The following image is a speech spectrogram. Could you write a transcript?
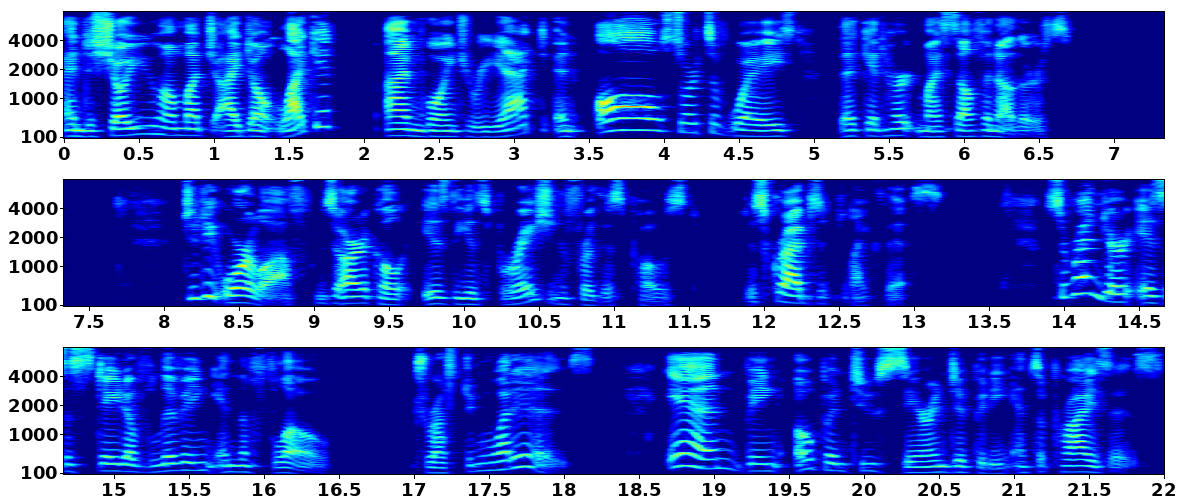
And to show you how much I don't like it, I'm going to react in all sorts of ways that can hurt myself and others. Judy Orloff, whose article is the inspiration for this post, describes it like this Surrender is a state of living in the flow, trusting what is, and being open to serendipity and surprises.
